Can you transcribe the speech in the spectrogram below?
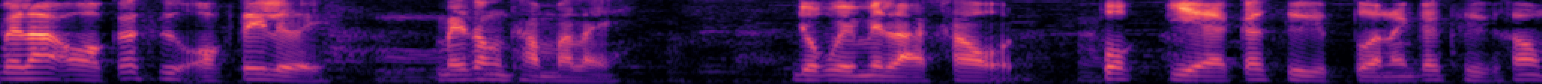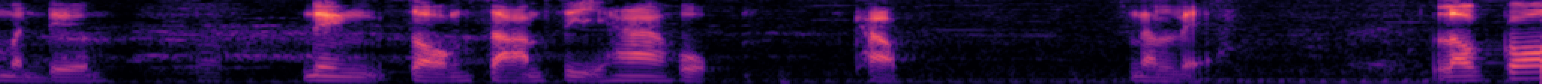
เวลาออกก็คือออกได้เลยอ๋อไม่ต้องทำอะไร ยกเว้นเวลาเข้าครับพวกเกียร์ก็คือตัวนั้นก็คือเข้าเหมือนเดิมครับหนึ่งสองสามสี่ห้าหกครับ นั่นแหละ แล้วก็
